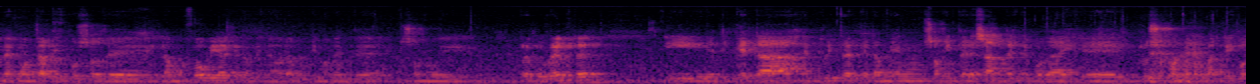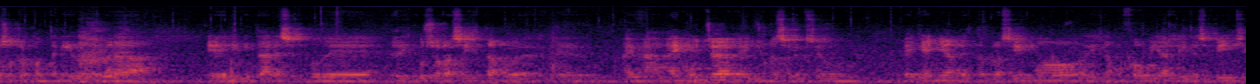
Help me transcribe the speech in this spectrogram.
desmontar discursos de islamofobia, que también ahora últimamente son muy recurrentes y etiquetas en Twitter que también son interesantes, que podáis, eh, incluso cuando compartís vosotros contenidos para eh, limitar ese tipo de, discurso racista, pues eh, hay, una, hay muchas, he hecho una selección pequeña de estos racismo, islamofobia, hate speech,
